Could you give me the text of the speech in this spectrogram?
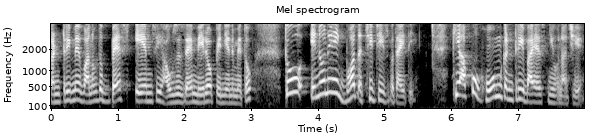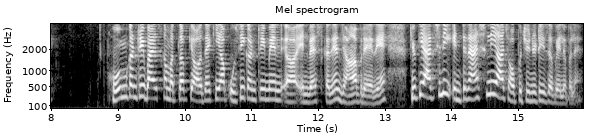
country में one of the best AMC houses है, मेरे ओपिनियन में तो। तो इन्होंने एक बहुत अच्छी चीज़ बताई थी कि आपको होम कंट्री बायस नहीं होना चाहिए। होम कंट्री बायस का मतलब क्या होता है कि आप उसी कंट्री में इन्वेस्ट करें जहाँ आप रह रहे हैं, क्योंकि एक्चुअली इंटरनेशनली आज अपॉर्चुनिटीज़ अवेलेबल है।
